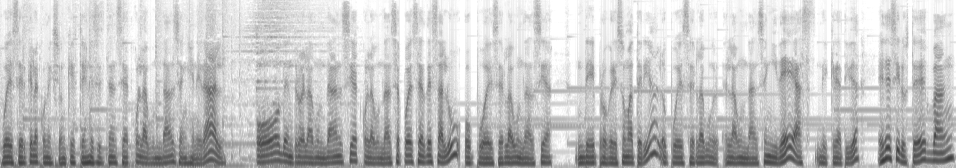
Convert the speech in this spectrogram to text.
Puede ser que la conexión que ustedes necesiten sea con la abundancia en general o dentro de la abundancia, con la abundancia puede ser de salud o puede ser la abundancia de progreso material o puede ser la, abundancia en ideas, de creatividad. Es decir, ustedes van,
